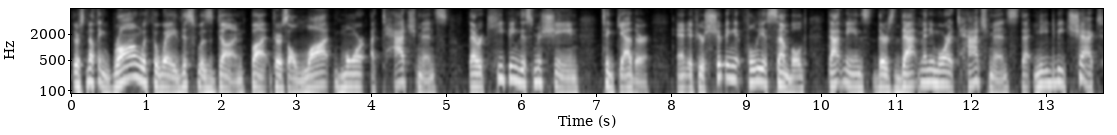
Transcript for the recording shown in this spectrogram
There's nothing wrong with the way this was done, but there's a lot more attachments that are keeping this machine together. And if you're shipping it fully assembled, that means there's that many more attachments that need to be checked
